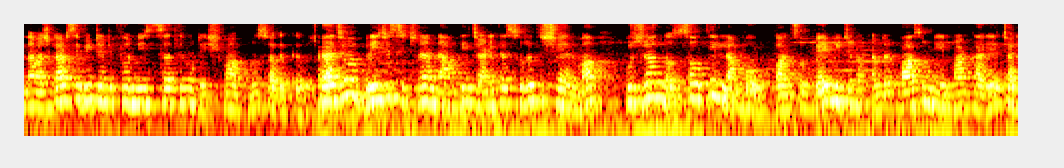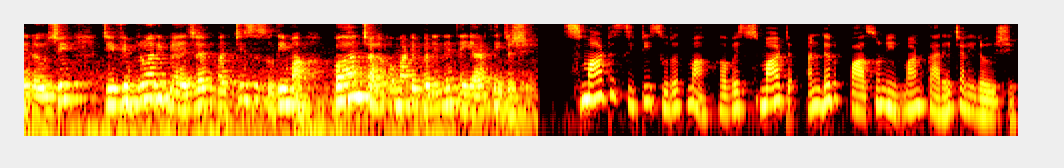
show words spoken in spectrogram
નમસ્કાર સીબી ટ્વેન્ટી ફોર ન્યૂઝ સાથે હું રેશમા આપનું સ્વાગત કરું છું. રાજ્યમાં બ્રિજ સિટીના નામથી જાણીતા સુરત શહેરમાં ગુજરાતનો સૌથી લાંબો પાંચસો બે મીટરનો અંડરપાસનું નિર્માણ કાર્ય ચાલી રહ્યું છે, જે ફેબ્રુઆરી બે હજાર પચીસ સુધીમાં વાહન ચાલકો માટે બનીને તૈયાર થઈ જશે. સ્માર્ટ સિટી સુરતમાં હવે સ્માર્ટ અંડરપાસનું નિર્માણ કાર્ય ચાલી રહ્યું છે.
